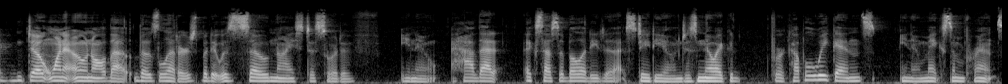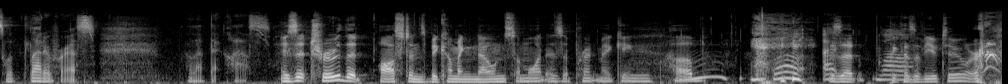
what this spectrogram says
don't want to own all that those letters, but it was so nice to sort of, you know, have that accessibility to that studio and just know I could for a couple of weekends, you know, make some prints with letterpress. I love that class. Is it true that Austin's becoming known somewhat as a printmaking hub? Well, Is that well- because of you two, or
